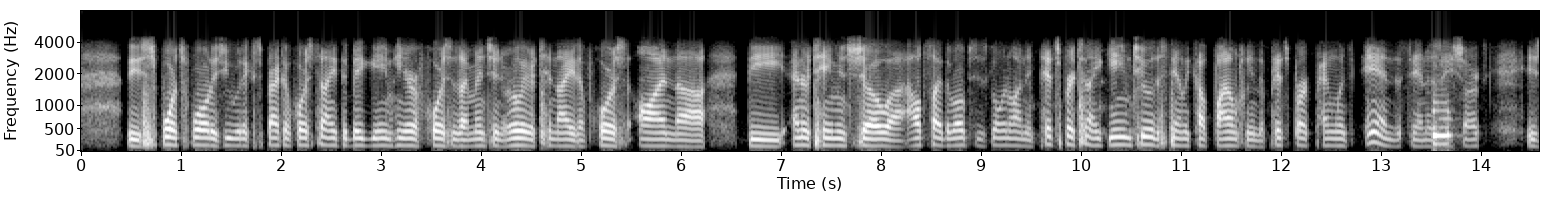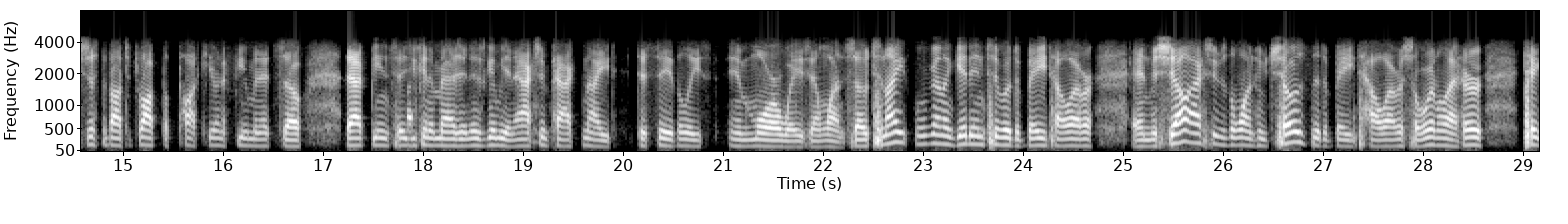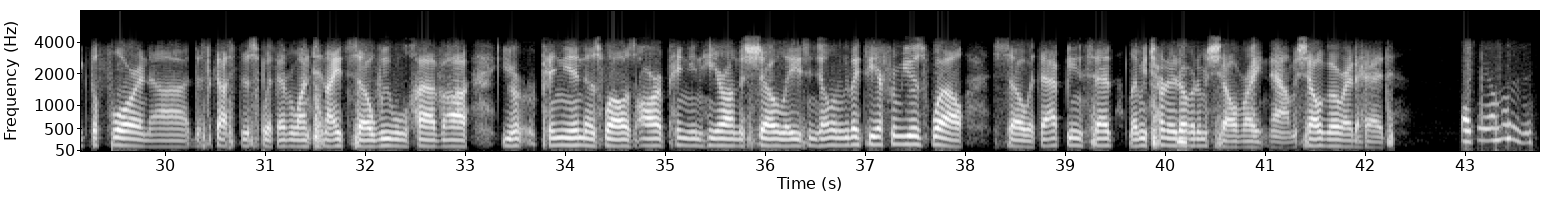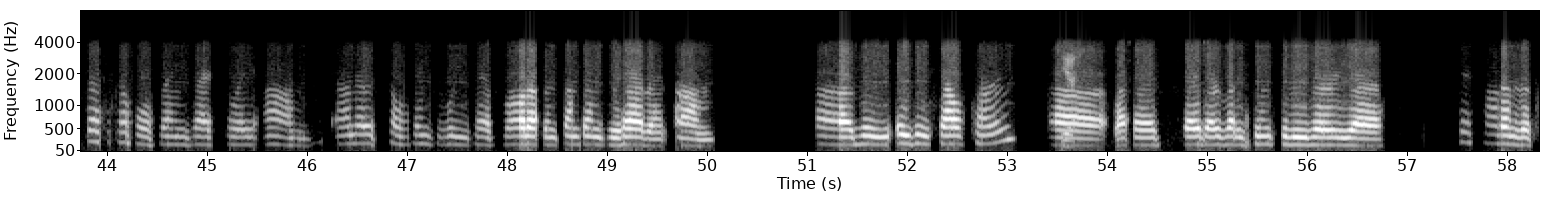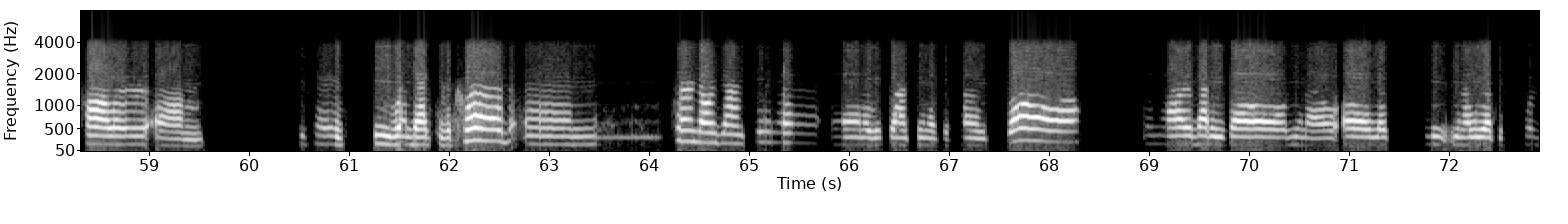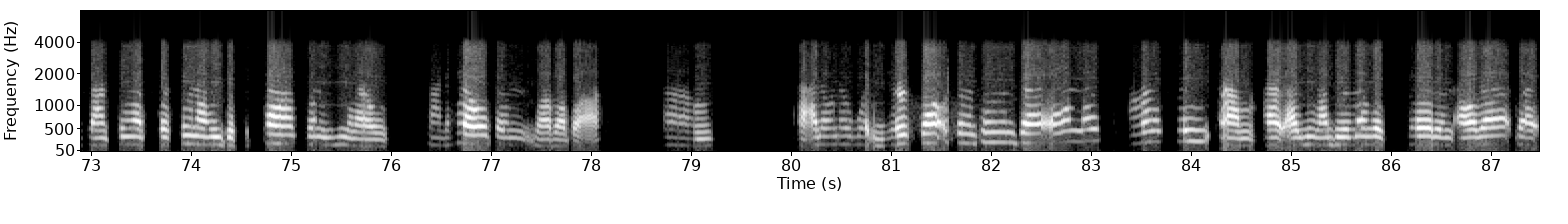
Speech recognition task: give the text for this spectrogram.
the sports world, as you would expect. Of course, tonight the big game here. Of course, as I mentioned earlier tonight, of course, on uh, the entertainment show uh, Outside the Ropes is going on in Pittsburgh tonight. Game two of the Stanley Cup Final between the Pittsburgh Penguins and the San Jose Sharks is just about to drop the puck here in a few minutes. So, that being said, you can imagine it's going to be an action-packed night to say the least, in more ways than one. So tonight we're going to get into a debate, however, and Michelle actually was the one who chose the debate, however, so we're going to let her take the floor and uh, discuss this with everyone tonight. So we will have uh, your opinion as well as our opinion here on the show, ladies and gentlemen. We'd like to hear from you as well. So with that being said, let me turn it over to Michelle right now. Michelle, go right ahead. Okay, I'm going to discuss a couple of things actually. Um, I know it's a couple of things we have brought up and some things we haven't. Um, uh, the AJ Styles turn, uh, yes. like I said, everybody seems to be very uh, pissed hot under the collar um, because he went back to the club and turned on John Cena, and it was John Cena's return straw. And now everybody's all, you know, oh, let's you know, we have to support John Cena. For Cena, he gets attacked when he's, you know, trying to help and blah, blah, blah. Um, I don't know what your thoughts and opinions are on this, honestly. Um, I, I mean, I do remember you said and all that, but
